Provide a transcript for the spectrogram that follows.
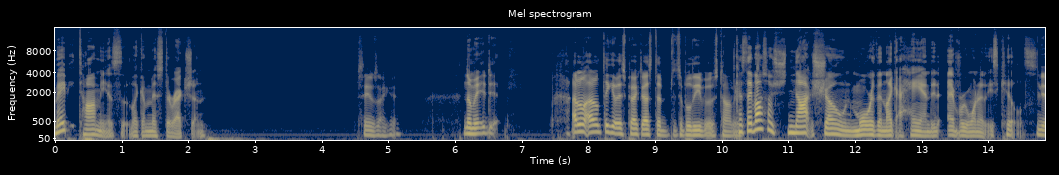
Maybe Tommy is like a misdirection. Seems like it. No, I mean, it, I don't. I don't think it would expect us to to believe it was Tommy. Because they've also sh- not shown more than like a hand in every one of these kills. Yeah.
